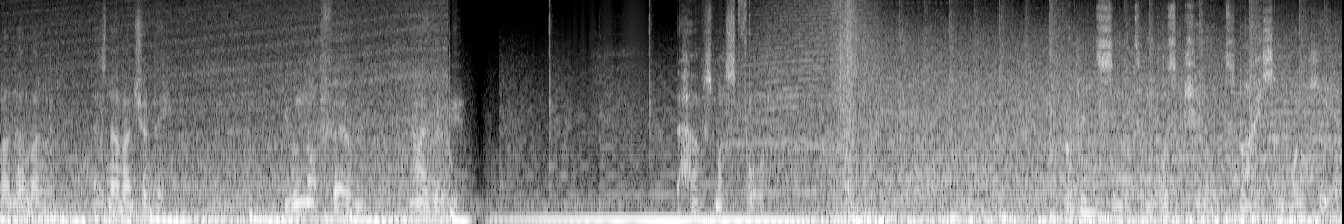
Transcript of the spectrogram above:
Well, no, my lord. As no man should be. You will not fail me, neither of you. The house must fall. Robin Singleton was killed by someone here.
